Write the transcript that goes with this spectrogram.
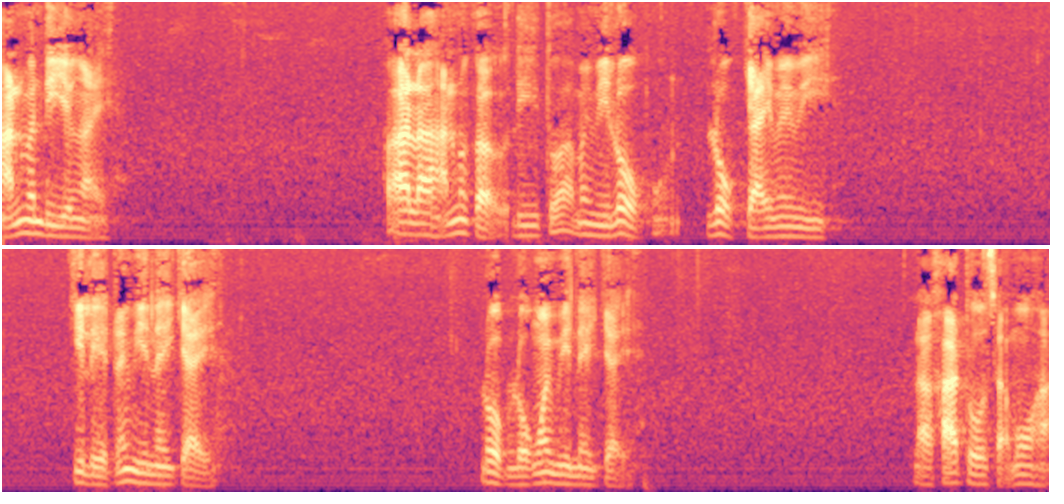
หันต์มันดียังไง พระอรหันต์มันก็ดีตัวไม่มีโลกโลกใจไม่มี กิเลสไม่มีในใจ โลภหลงไม่มีในใจ ราคาโทสะโมหะ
